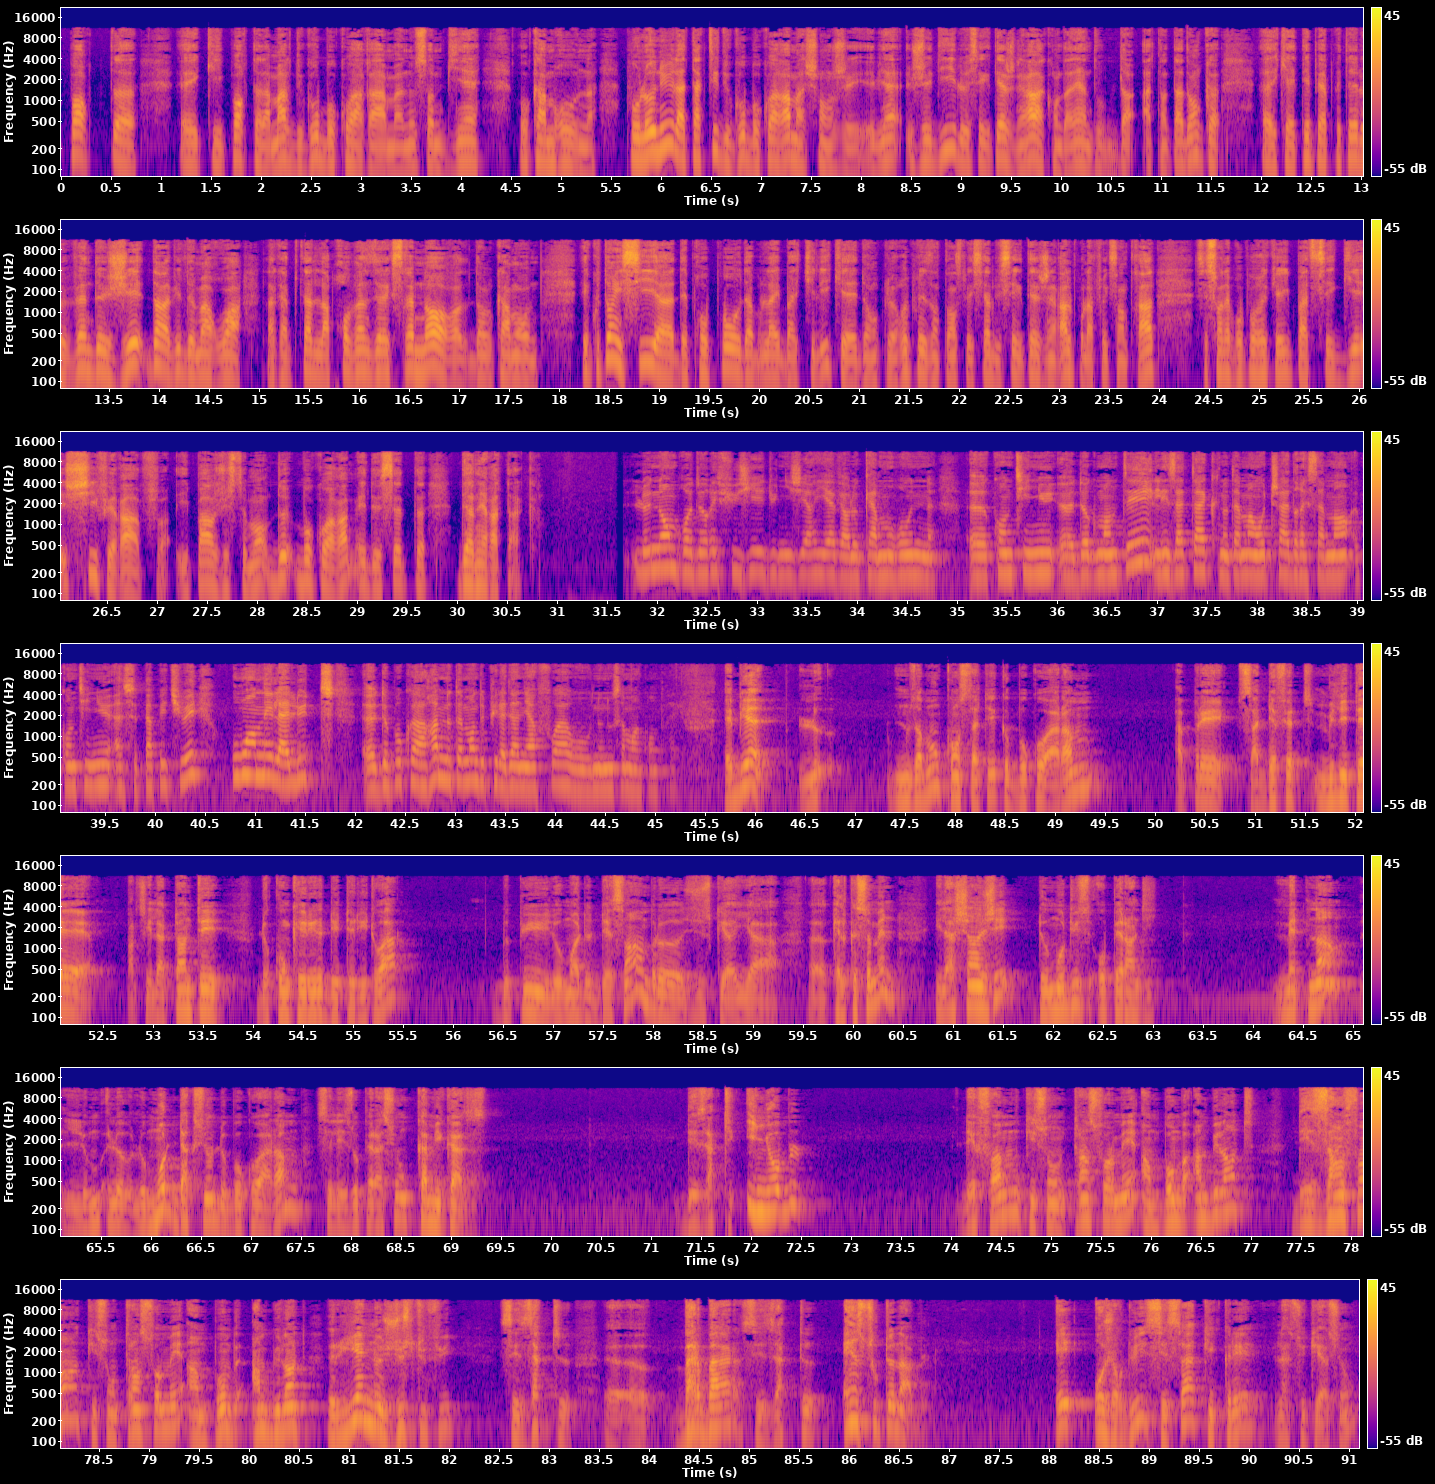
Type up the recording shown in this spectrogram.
qui porte la marque du groupe Boko Haram. Nous sommes bien au Cameroun. Pour l'ONU, la tactique du groupe Boko Haram a changé. Eh bien, jeudi, le secrétaire général a condamné un double attentat donc euh, qui a été perpétré le 22 juillet dans la ville de Maroua, la capitale de la province de l'extrême nord dans le Cameroun. Écoutons ici euh, des propos d'Abdoulaye Bachili, qui est donc le représentant spécial du secrétaire général pour l'Afrique centrale. Ce sont des propos recueillis par Seguier Chiferaf. Il parle justement de Boko Haram et de cette dernière attaque. Le nombre de réfugiés du Nigeria vers le Cameroun euh, continue euh, d'augmenter. Les attaques, notamment au Tchad récemment, continuent à se perpétuer. Où en est la lutte euh, de Boko Haram, notamment depuis la dernière fois où nous nous sommes rencontrés? Eh bien, nous avons constaté que Boko Haram, après sa défaite militaire, parce qu'il a tenté de conquérir des territoires, depuis le mois de décembre jusqu'à il y a quelques semaines, il a changé de modus operandi. Maintenant, le, mode d'action de Boko Haram, c'est les opérations kamikazes. Des actes ignobles, des femmes qui sont transformées en bombes ambulantes, des enfants qui sont transformés en bombes ambulantes. Rien ne justifie ces actes euh, euh, barbares, ces actes insoutenables. Et aujourd'hui, c'est ça qui crée la situation,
